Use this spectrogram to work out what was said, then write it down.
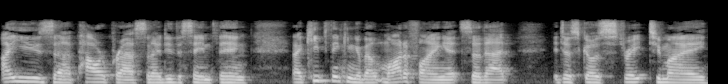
I use uh, PowerPress, and I do the same thing. And I keep thinking about modifying it so that it just goes straight to my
